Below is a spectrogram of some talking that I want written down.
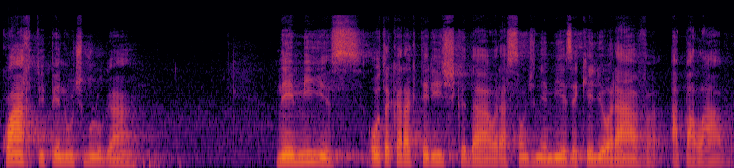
Quarto e penúltimo lugar. Neemias, outra característica da oração de Neemias é que ele orava a palavra.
